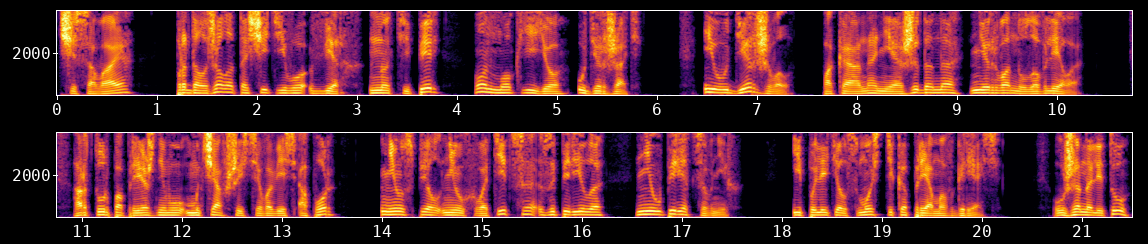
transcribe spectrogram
Часовая продолжала тащить его вверх, но теперь он мог ее удержать. И удерживал, пока она неожиданно не рванула влево. Артур, по-прежнему мчавшийся во весь опор, не успел ни ухватиться за перила, ни упереться в них, и полетел с мостика прямо в грязь. Уже на лету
